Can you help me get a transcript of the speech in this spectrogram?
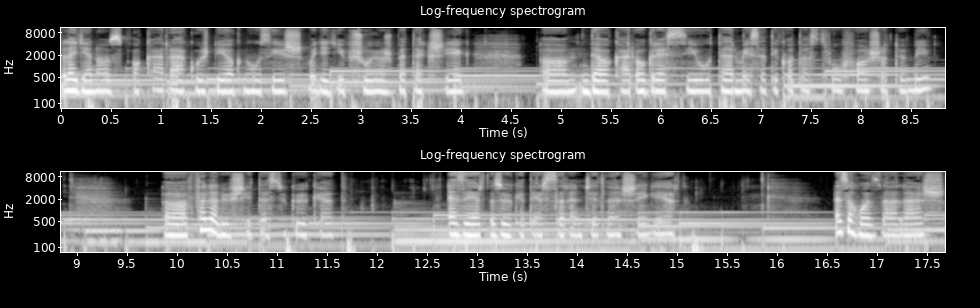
legyen az akár rákos diagnózis, vagy egyéb súlyos betegség, de akár agresszió, természeti katasztrófa, stb. Felelőssé tesszük őket, ezért az őket ér szerencsétlenségért. Ez a hozzáállás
